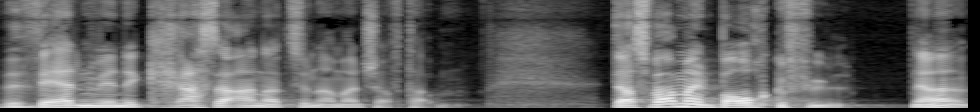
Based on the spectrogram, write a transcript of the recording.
werden wir eine krasse A-Nationalmannschaft haben. Das war mein Bauchgefühl, ja,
